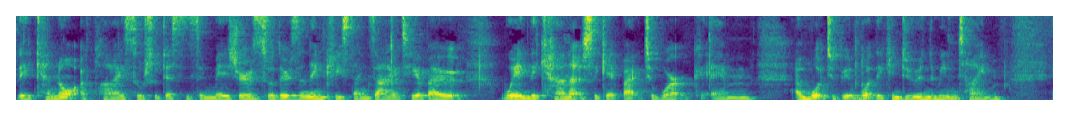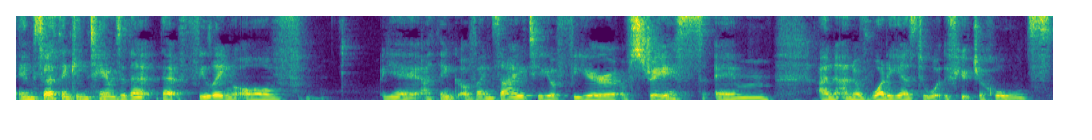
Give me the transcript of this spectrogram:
they cannot apply social distancing measures, so there's an increased anxiety about when they can actually get back to work um, and what to be what they can do in the meantime. Um, so I think in terms of that that feeling of yeah, I think of anxiety, of fear, of stress, um, and, and of worry as to what the future holds.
